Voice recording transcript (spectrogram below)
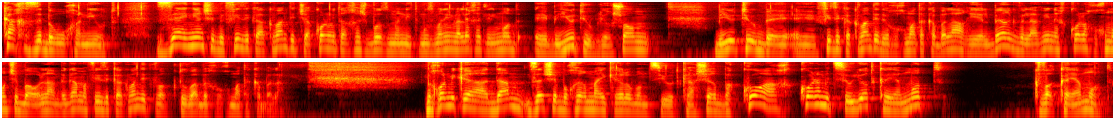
כך זה ברוחניות. זה העניין שבפיזיקה הקוונטית שהכל מתרחש בו זמנית. מוזמנים ללכת ללמוד אה, ביוטיוב, לרשום ביוטיוב אה, פיזיקה קוונטית וחוכמת הקבלה, אריאל ברג, ולהבין איך כל החוכמות שבעולם, וגם הפיזיקה הקוונטית כבר כתובה בחוכמת הקבלה. בכל מקרה, האדם זה שבוחר מה יקרה לו במציאות, כאשר בכוח כל המציאויות קיימות, כבר קיימות.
